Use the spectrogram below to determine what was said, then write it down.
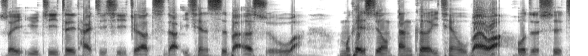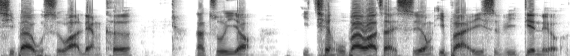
所以预计这一台机器就要吃到一千四百二十五瓦。我们可以使用单颗一千五百瓦，或者是七百五十瓦两颗。那注意哦，一千五百瓦在使用一百一十 V 电流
